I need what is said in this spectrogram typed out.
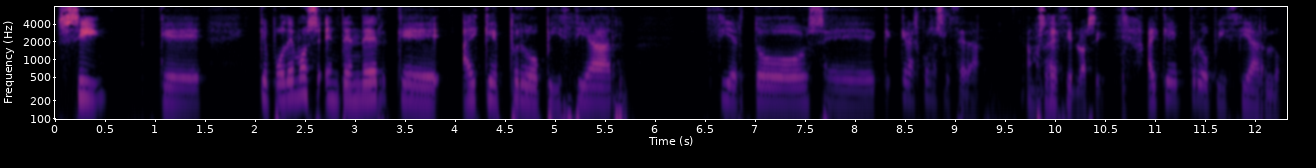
sí que, podemos entender que hay que propiciar ciertos... Eh, que, las cosas sucedan. Vamos a decirlo así. Hay que propiciarlo.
